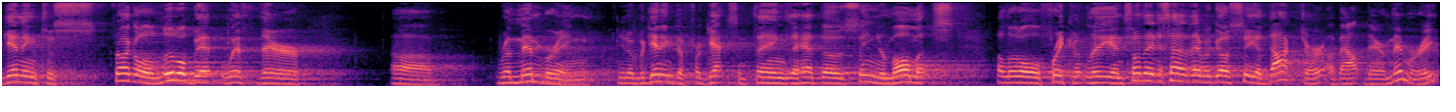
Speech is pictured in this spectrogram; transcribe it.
Beginning to struggle a little bit with their uh, remembering, you know, beginning to forget some things. They had those senior moments a little frequently, and so they decided they would go see a doctor about their memory.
